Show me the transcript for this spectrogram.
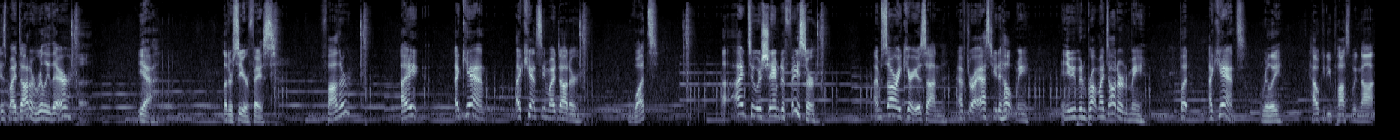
is my daughter really there? Uh. Yeah. Let her see her face. Father? I... I can't. I can't see my daughter. What? I am too ashamed to face her. I'm sorry, Kiryu-san, after I asked you to help me, and you even brought my daughter to me. But I can't. Really? How could you possibly not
